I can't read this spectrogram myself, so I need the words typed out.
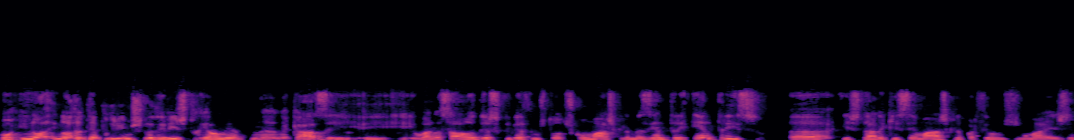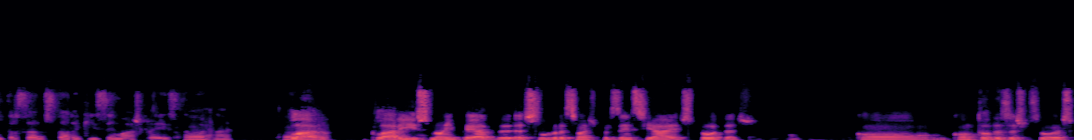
Bom, e nós, e nós, até poderíamos fazer isto realmente na, na casa e, e, e, lá na sala, desde que estivéssemos todos com máscara, mas entre, entre isso uh, e estar aqui sem máscara, pareceu-nos mais interessante estar aqui sem máscara, é isso claro. também, não é? Claro, claro, e isso não impede as celebrações presenciais todas, com, com todas as pessoas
